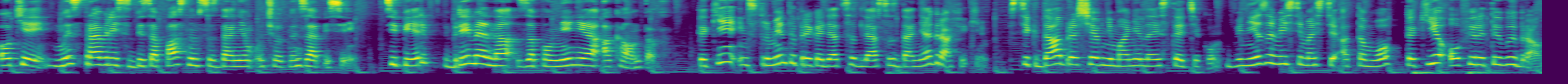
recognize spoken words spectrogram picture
Окей, мы справились с безопасным созданием учетных записей. Теперь время на заполнение аккаунтов. Какие инструменты пригодятся для создания графики? Всегда обращай внимание на эстетику, вне зависимости от того, какие оферы ты выбрал.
